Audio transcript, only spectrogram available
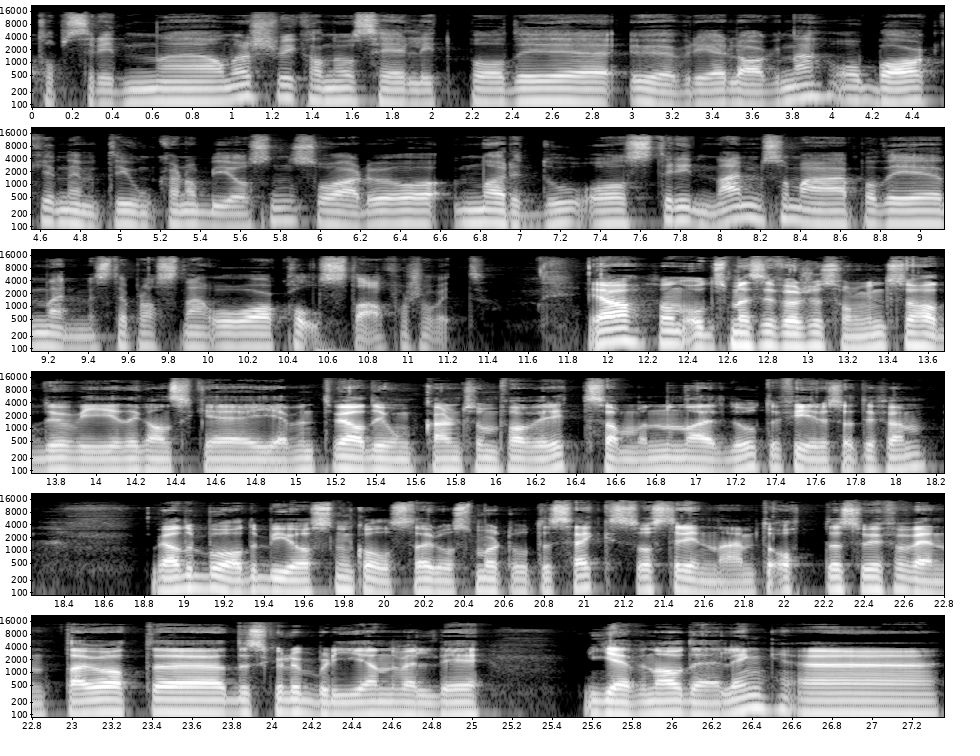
toppstriden, eh, Anders. Vi kan jo se litt på de øvrige lagene. Og bak nevnte Junkeren og Byåsen så er det jo Nardo og Strindheim som er på de nærmeste plassene, og Kolstad for så vidt. Ja, sånn oddsmessig før sesongen så hadde jo vi det ganske jevnt. Vi hadde Junkeren som favoritt, sammen med Nardo til 4,75. Vi hadde både Byåsen, Kolstad Rosenborg 2 til 6 og Strindheim til 8, så vi forventa jo at uh, det skulle bli en veldig jevn avdeling. Uh,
